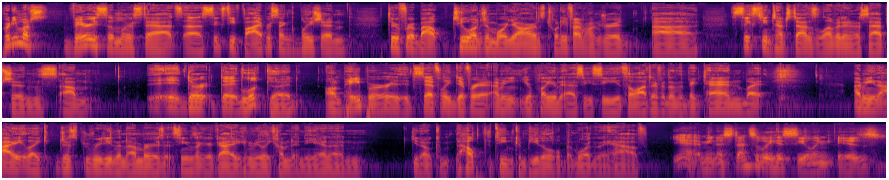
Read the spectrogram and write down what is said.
pretty much very similar stats: uh, sixty-five percent completion, threw for about two hundred more yards, twenty-five hundred, uh, sixteen touchdowns, eleven interceptions. Um, it they look good on paper. It's definitely different. I mean, you're playing the SEC; it's a lot different than the Big Ten, but. I mean, I like just reading the numbers. It seems like a guy who can really come to Indiana and you know com- help the team compete a little bit more than they have. Yeah, I mean, ostensibly his ceiling is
